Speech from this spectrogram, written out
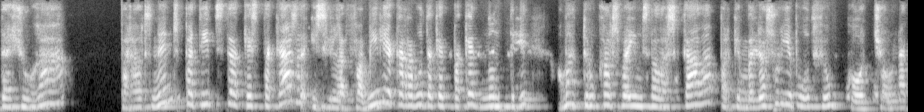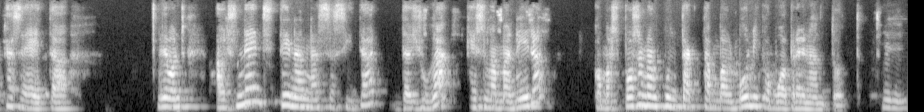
de jugar per als nens petits d'aquesta casa. I si la família que ha rebut aquest paquet no en té, home, truca als veïns de l'escala perquè amb allò s'hauria pogut fer un cotxe, una caseta. Llavors, els nens tenen necessitat de jugar, que és la manera com es posen en contacte amb el món i com ho aprenen tot. Mm,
